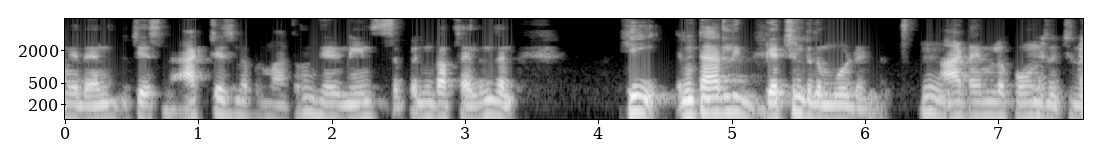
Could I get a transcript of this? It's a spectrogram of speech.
మీరు చేసిన యాక్ట్ చేసినప్పుడు మాత్రం pin of silence and he entirely gets into the mood అండి. Hmm. ఆ టైంలో ఫోన్స్ వచ్చినా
